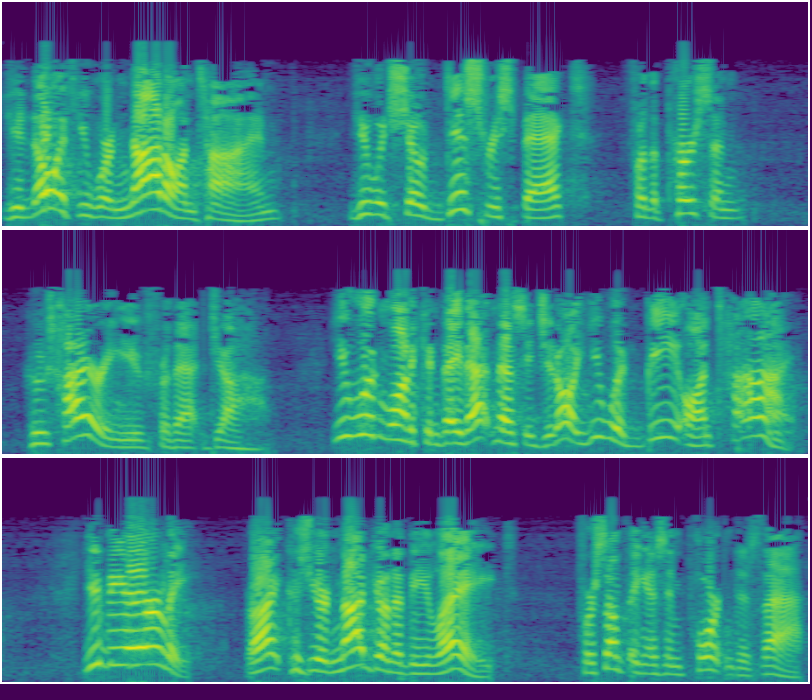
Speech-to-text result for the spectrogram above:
You know if you were not on time, you would show disrespect for the person who's hiring you for that job. You wouldn't want to convey that message at all. You would be on time. You'd be early, right? Because you're not going to be late for something as important as that.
